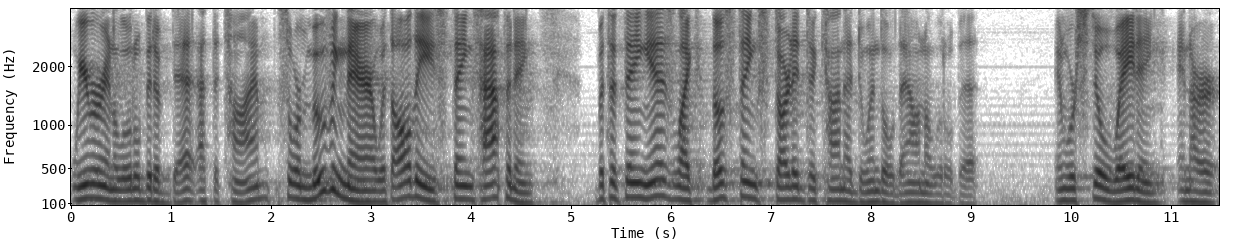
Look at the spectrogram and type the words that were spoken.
we were in a little bit of debt at the time. So we're moving there with all these things happening. But the thing is, like, those things started to kind of dwindle down a little bit. And we're still waiting. And our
